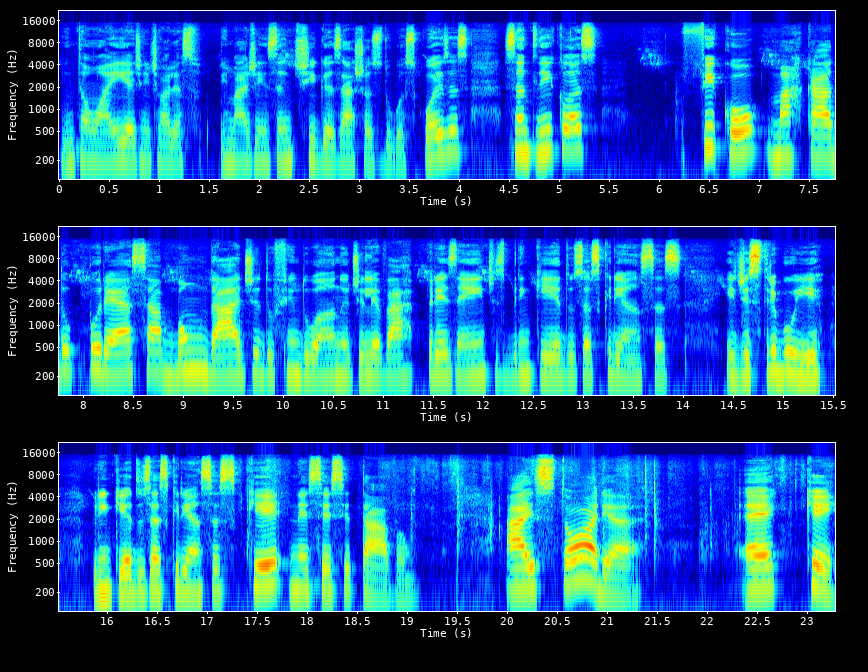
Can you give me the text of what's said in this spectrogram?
Então aí a gente olha as imagens antigas, acha as duas coisas. Santo Nicolas ficou marcado por essa bondade do fim do ano de levar presentes, brinquedos às crianças e distribuir brinquedos às crianças que necessitavam. A história é que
